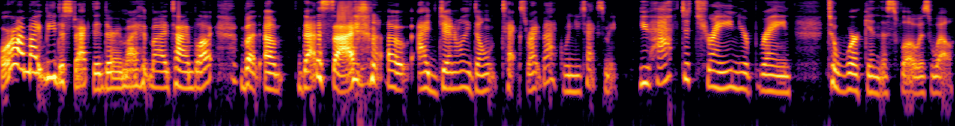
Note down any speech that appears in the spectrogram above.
or I might be distracted during my, my time block. But um, that aside, uh, I generally don't text right back when you text me. You have to train your brain to work in this flow as well.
